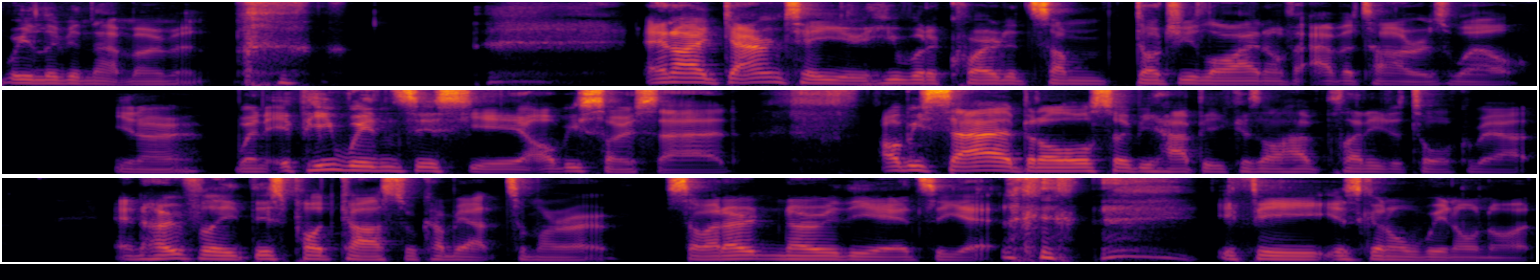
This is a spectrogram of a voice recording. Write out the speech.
We live in that moment. and I guarantee you, he would have quoted some dodgy line of Avatar as well. You know, when if he wins this year, I'll be so sad. I'll be sad, but I'll also be happy because I'll have plenty to talk about and hopefully this podcast will come out tomorrow. So I don't know the answer yet if he is going to win or not.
